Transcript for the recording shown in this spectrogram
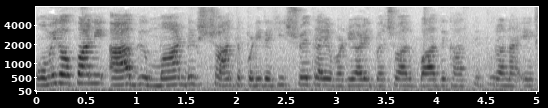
કોમી તોફાની આગ માંડ શાંત પડી રહી છે ત્યારે વડિયાળી બજાર બાદ ઘાસીપુરાના એક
